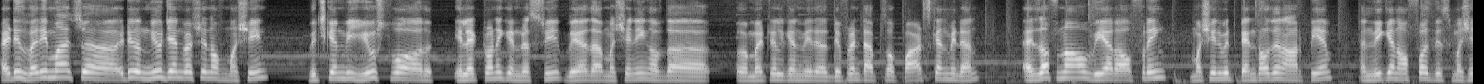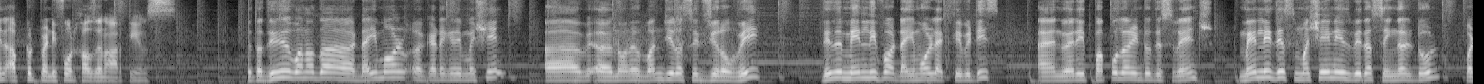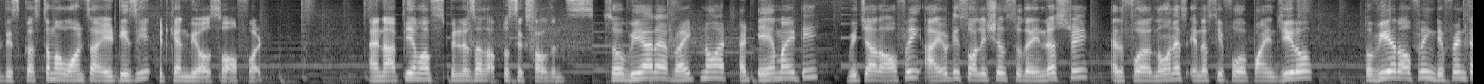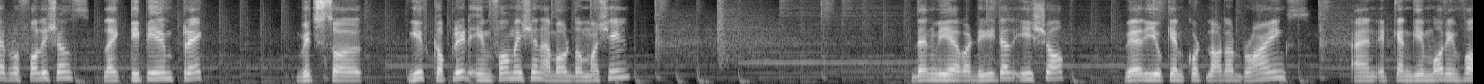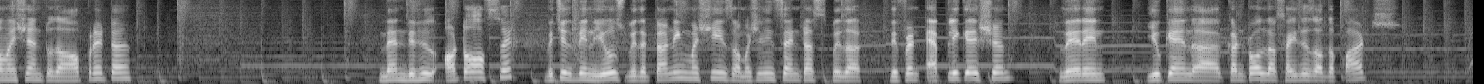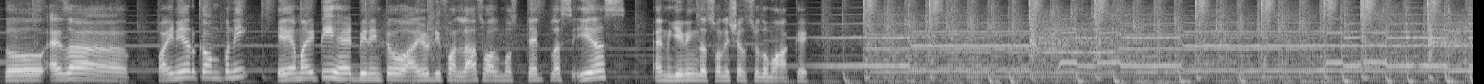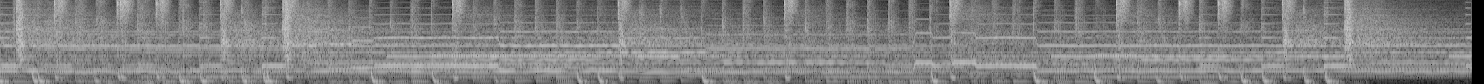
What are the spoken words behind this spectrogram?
it is very much uh, it is a new generation of machine which can be used for electronic industry where the machining of the uh, material can be the different types of parts can be done. As of now we are offering machine with 10000 rpm and we can offer this machine up to 24000 rpms so this is one of the die mold uh, category machine uh, uh, known as 1060v this is mainly for die mold activities and very popular into this range mainly this machine is with a single tool but if customer wants a atc it can be also offered and RPM of spindles are up to 6000. So we are right now at, at AMIT which are offering IoT solutions to the industry as for known as Industry 4.0. So we are offering different type of solutions like TPM track which uh, give complete information about the machine. Then we have a digital e-shop where you can put lot of drawings and it can give more information to the operator then this is auto offset which is being used with the turning machines or machining centers with a different application wherein you can uh, control the sizes of the parts. So as a pioneer company, AMIT had been into IoT for last almost 10 plus years and giving the solutions to the market.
